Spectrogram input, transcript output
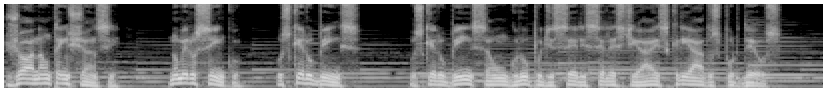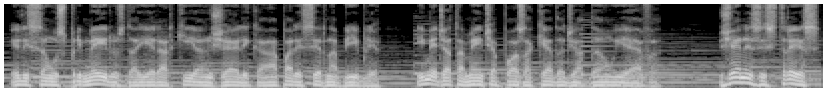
Jó não tem chance. Número 5. Os querubins. Os querubins são um grupo de seres celestiais criados por Deus. Eles são os primeiros da hierarquia angélica a aparecer na Bíblia, imediatamente após a queda de Adão e Eva. Gênesis 3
